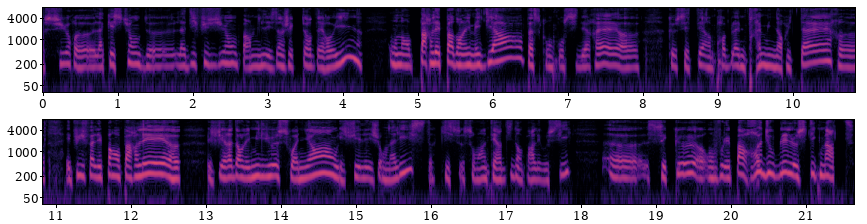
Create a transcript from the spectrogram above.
sur euh, la question de la diffusion parmi les injecteurs d'héroïne on n'en parlait pas dans les médias parce qu'on considérait euh, que c'était un problème très minoritaire. Euh, et puis il fallait pas en parler, euh, je dirais, dans les milieux soignants ou chez les journalistes qui se sont interdits d'en parler aussi. c'est que on voulait pas redoubler le stigmate.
